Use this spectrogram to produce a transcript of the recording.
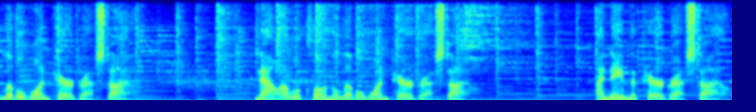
level 1 paragraph style. Now I will clone the level 1 paragraph style. I name the paragraph style,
